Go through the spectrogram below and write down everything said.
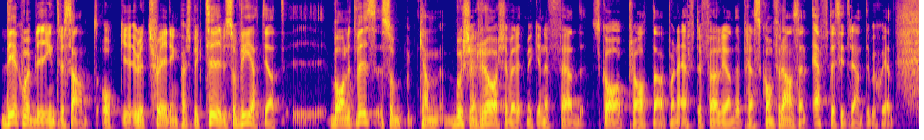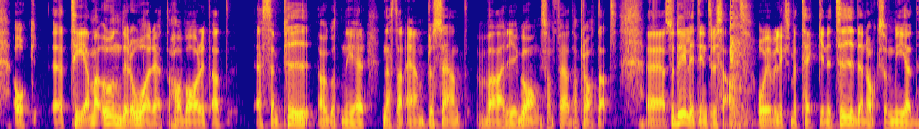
det kommer bli intressant och eh, ur ett tradingperspektiv så vet jag att eh, vanligtvis så kan börsen röra sig väldigt mycket när Fed ska prata på den efterföljande presskonferensen efter sitt räntebesked. Och ett tema under året har varit att S&P har gått ner nästan 1 varje gång som Fed har pratat. Eh, så det är lite intressant och är väl liksom ett tecken i tiden också med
